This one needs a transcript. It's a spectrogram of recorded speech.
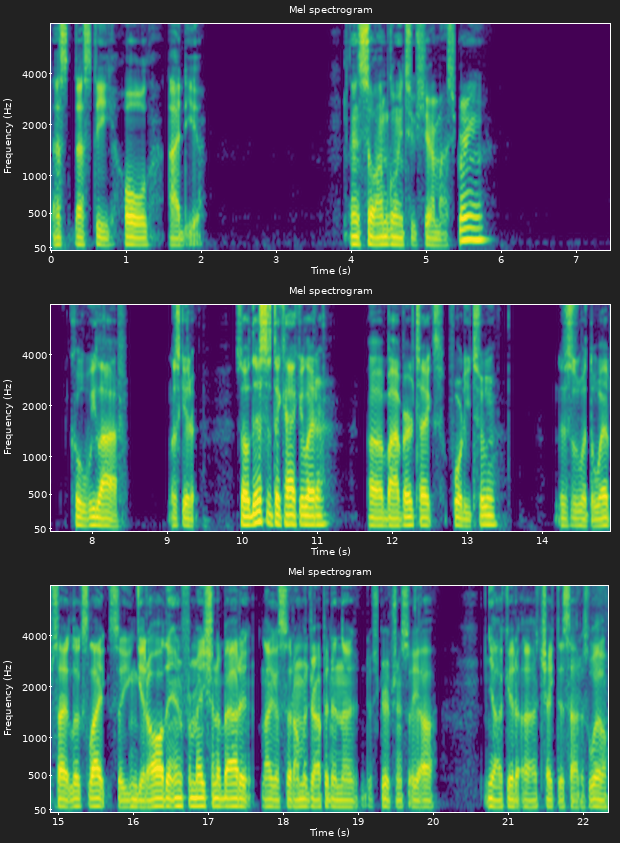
That's that's the whole idea. And so I'm going to share my screen. Cool, we live. Let's get it. So this is the calculator uh, by Vertex 42. This is what the website looks like, so you can get all the information about it. Like I said, I'm gonna drop it in the description so y'all y'all could uh, check this out as well.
